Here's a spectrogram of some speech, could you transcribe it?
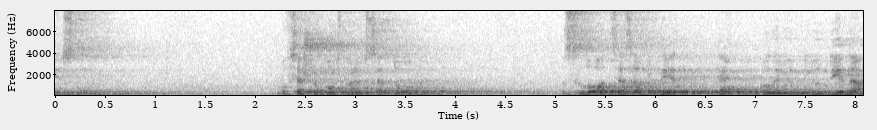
не існує. Бо все, що Бог створив, все добре. Зло це завжди те, коли людина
